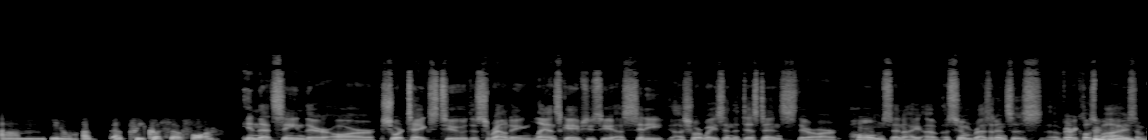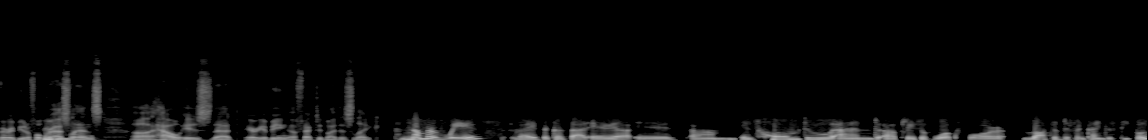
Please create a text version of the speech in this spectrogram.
um, you know, a, a precursor for. In that scene, there are short takes to the surrounding landscapes. You see a city a short ways in the distance. There are homes, and I uh, assume residences uh, very close mm-hmm. by, some very beautiful mm-hmm. grasslands. Uh, how is that area being affected by this lake? Number of ways, right? Because that area is um, is home to and a place of work for lots of different kinds of people.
